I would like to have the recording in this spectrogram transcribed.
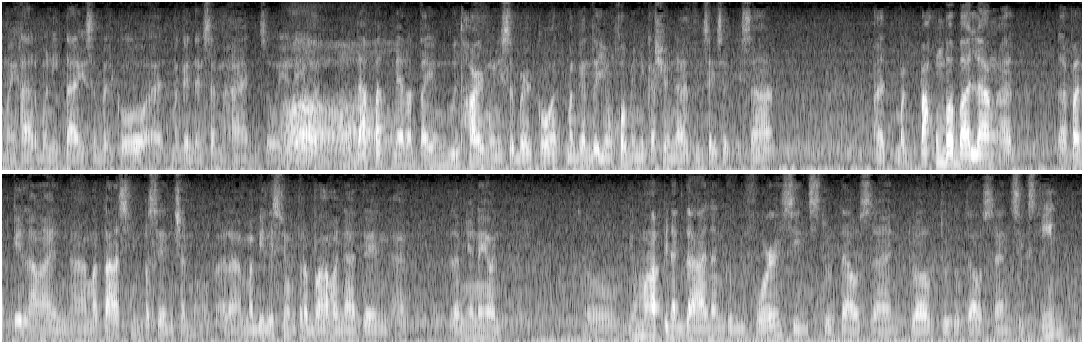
may harmony tayo sa barko at magandang samahan. So, yun yun. Dapat meron tayong good harmony sa barko at maganda yung komunikasyon natin sa isa't isa. At magpakumbaba lang at dapat kailangan ah, mataas yung pasensya mo para mabilis yung trabaho natin at alam nyo na yun. So, yung mga pinagdaanan ko before since 2012 to 2016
